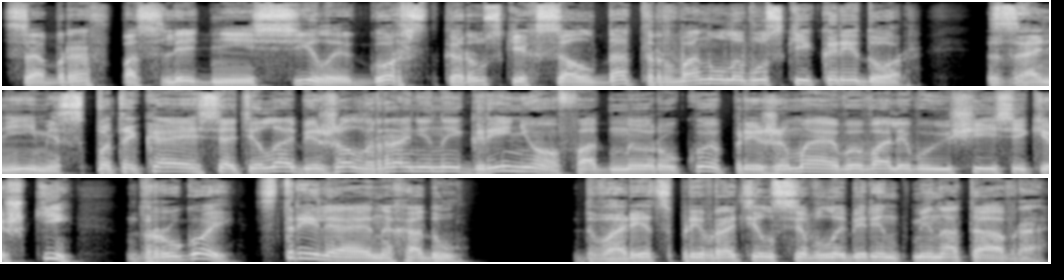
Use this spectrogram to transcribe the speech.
Собрав последние силы, горстка русских солдат рванула в узкий коридор. За ними, спотыкаясь о тела, бежал раненый Гринев, одной рукой прижимая вываливающиеся кишки, другой — стреляя на ходу. Дворец превратился в лабиринт Минотавра.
